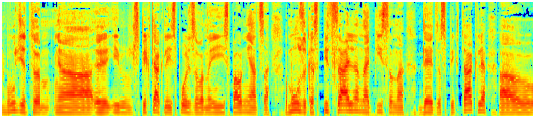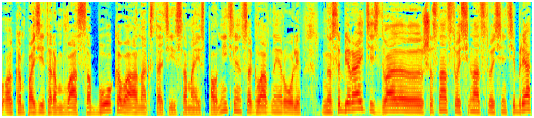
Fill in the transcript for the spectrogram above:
будет а, в спектакле использована и исполняться музыка специально написана для этого спектакля а, композитором Васа Бокова. Она, кстати, и сама исполнительница главной роли. Собирайтесь 16-17 сентября.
